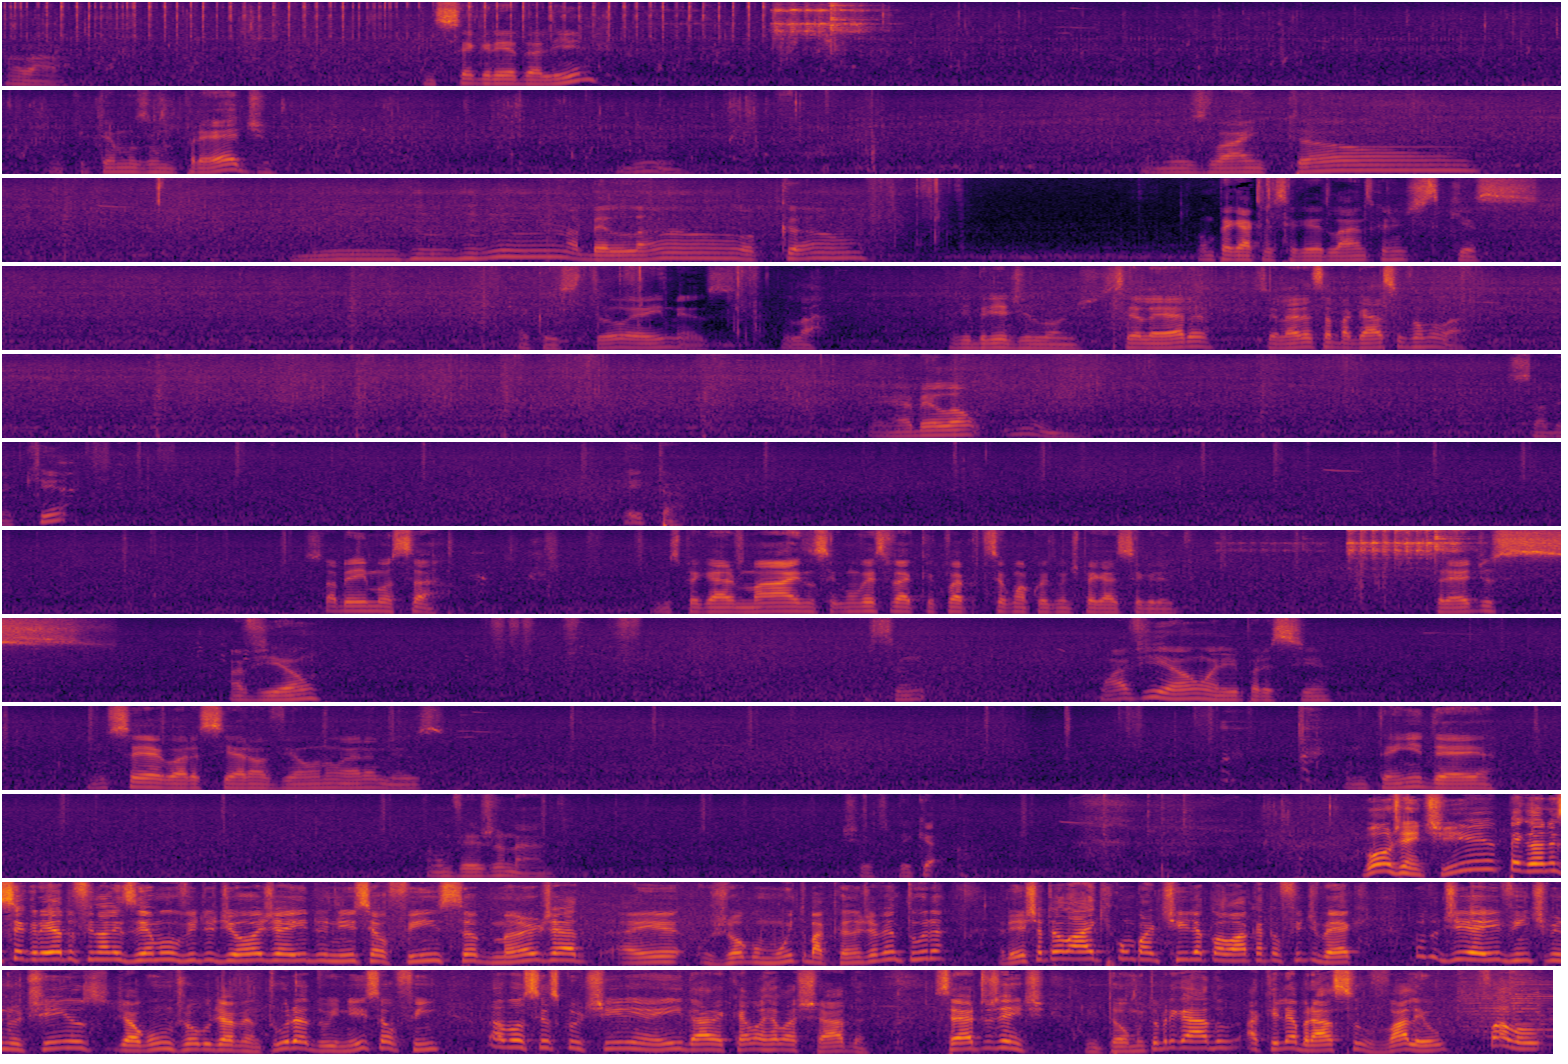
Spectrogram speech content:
Olha lá. Um segredo ali. Aqui temos um prédio. Hum. Vamos lá então. Hum, abelão, loucão. Vamos pegar aquele segredo lá antes que a gente esqueça. É que eu estou, é aí mesmo. Lá. Ele brilha de longe. Acelera. Acelera essa bagaça e vamos lá. Tem abelão. Hum. Sobe aqui. Eita. Sobe aí, moça. Vamos pegar mais um segundo. Vamos ver se vai, vai acontecer alguma coisa quando a gente pegar esse segredo. Prédios. Avião. Um, um avião ali parecia. Não sei agora se era um avião ou não era mesmo. Não tenho ideia. Não vejo nada. Shift daqui. Bom, gente, e pegando esse segredo, finalizemos o vídeo de hoje aí do início ao fim, Submerged, aí um jogo muito bacana de aventura. Deixa teu like, compartilha, coloca teu feedback. Todo dia aí, 20 minutinhos de algum jogo de aventura, do início ao fim, para vocês curtirem aí e dar aquela relaxada. Certo, gente? Então, muito obrigado, aquele abraço, valeu, falou!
